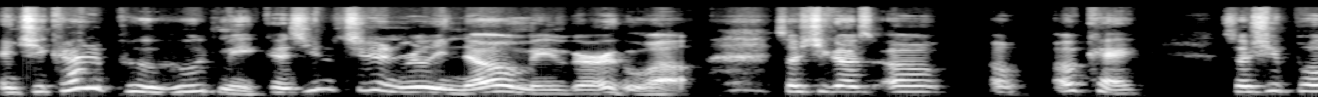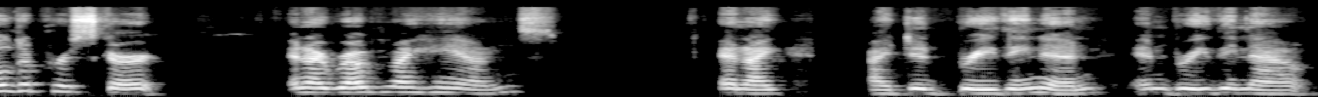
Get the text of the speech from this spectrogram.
And she kind of poo hooed me because you know, she didn't really know me very well. So she goes, Oh, oh, okay. So she pulled up her skirt and I rubbed my hands and I I did breathing in and breathing out.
